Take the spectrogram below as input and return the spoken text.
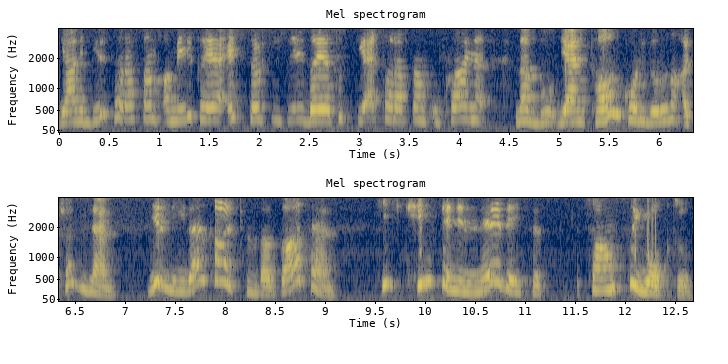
yani bir taraftan Amerika'ya S-400'leri dayatıp diğer taraftan Ukrayna'na bu yani tahıl koridorunu açabilen bir lider karşısında zaten hiç kimsenin neredeyse şansı yoktu.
